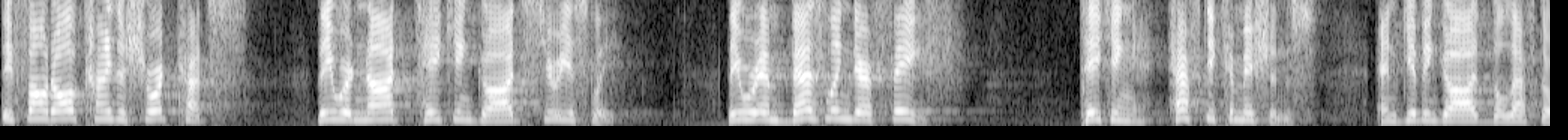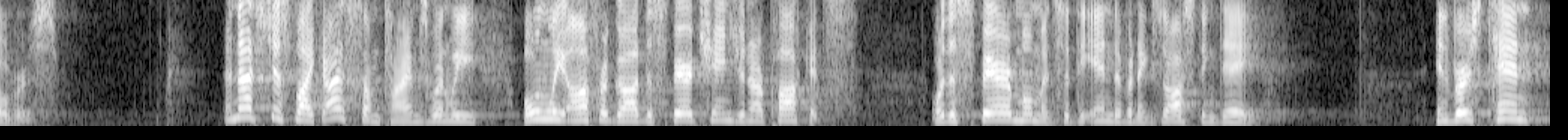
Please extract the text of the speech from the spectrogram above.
They found all kinds of shortcuts. They were not taking God seriously. They were embezzling their faith taking hefty commissions and giving God the leftovers. And that's just like us sometimes when we only offer God the spare change in our pockets or the spare moments at the end of an exhausting day. In verse 10,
